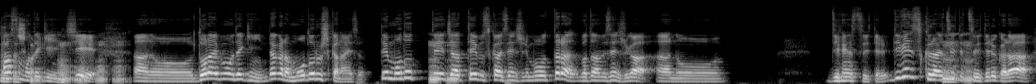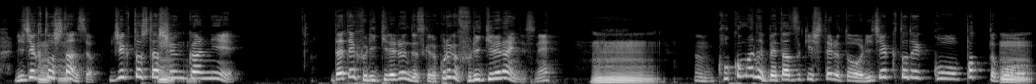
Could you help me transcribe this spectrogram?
パスもできひんし、うんうんうん、あの、ドライブもできひん。だから戻るしかないんですよ。で、戻って、じゃあテーブスカイ選手に戻ったら、渡辺選手が、あの、ディフェンスついてる。ディフェンスくらいついてついてるから、リジェクトしたんですよ。リジェクトした瞬間に、だいたい振り切れるんですけど、これが振り切れないんですね。うん。うん。ここまでベタ付きしてると、リジェクトでこう、パッとこう、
